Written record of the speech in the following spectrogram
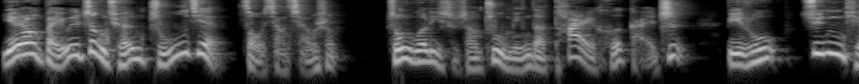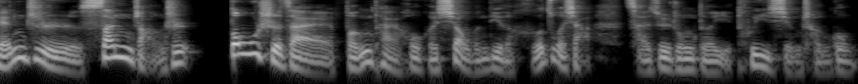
也让北魏政权逐渐走向强盛。中国历史上著名的太和改制，比如均田制、三长制，都是在冯太后和孝文帝的合作下，才最终得以推行成功。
